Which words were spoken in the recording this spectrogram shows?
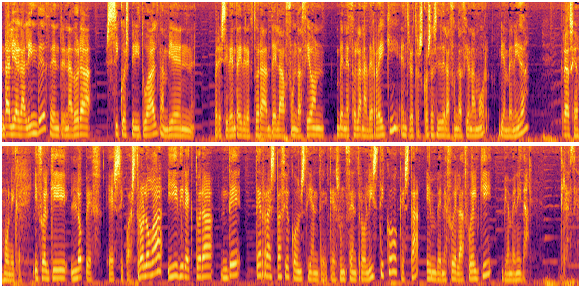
Dalia Galíndez, entrenadora psicoespiritual, también presidenta y directora de la Fundación venezolana de Reiki, entre otras cosas, y de la Fundación Amor. Bienvenida. Gracias, Mónica. Y Zuelki López es psicoastróloga y directora de Terra Espacio Consciente, que es un centro holístico que está en Venezuela. Zuelki, bienvenida. Gracias.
